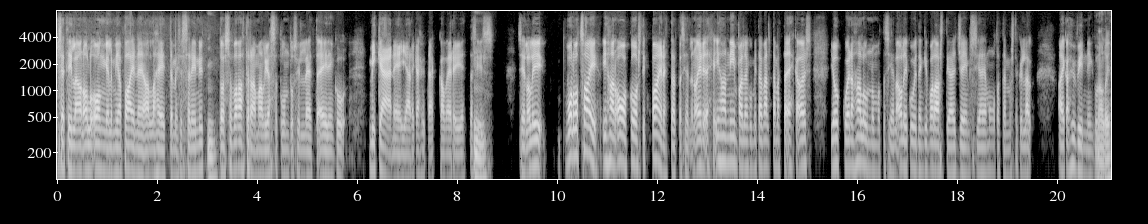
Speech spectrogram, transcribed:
Setillä on ollut ongelmia paineen alla heittämisessä, niin nyt mm. tuossa Vahteramaljassa tuntui silleen, että ei niin kuin, mikään ei järkähytä kaveriin. Että mm. siis, siellä oli Volvot sai ihan okosti painetta, että sieltä, no ei ehkä ihan niin paljon kuin mitä välttämättä ehkä olisi joukkueena halunnut, mutta siellä oli kuitenkin Valastia ja Jamesia ja muuta tämmöistä kyllä aika hyvin niin kuin, oli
